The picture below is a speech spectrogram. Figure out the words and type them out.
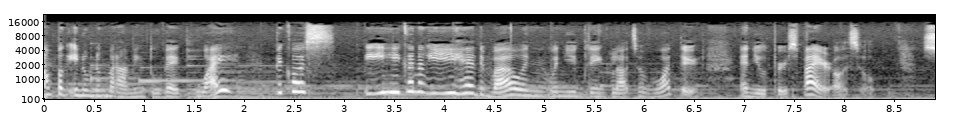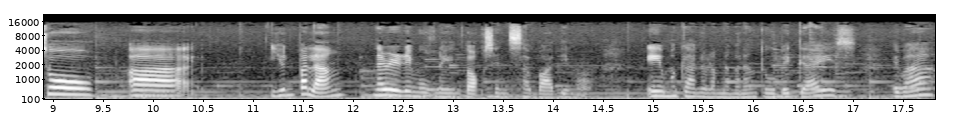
ang pag-inom ng maraming tubig. Why? Because iihi ka ng iihi, 'di ba? When when you drink lots of water and you'll perspire also. So, uh, yun pa lang, nare-remove na yung toxins sa body mo. Eh, magkano lang naman ang tubig, guys? 'Di ba?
